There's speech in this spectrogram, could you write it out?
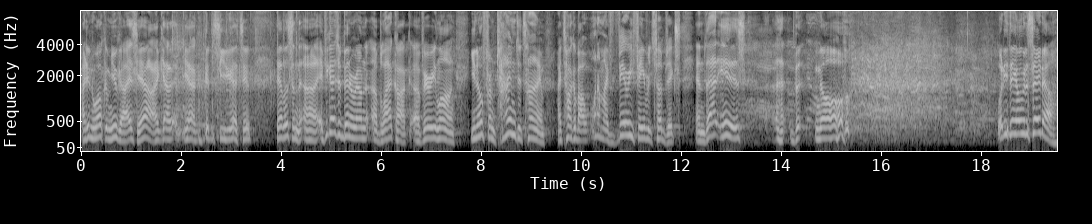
I didn't welcome you guys. Yeah, I got it. Yeah, good to see you guys too. Yeah, listen, uh, if you guys have been around uh, Blackhawk uh, very long, you know from time to time I talk about one of my very favorite subjects, and that is uh, the. No. What do you think I'm going to say now?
